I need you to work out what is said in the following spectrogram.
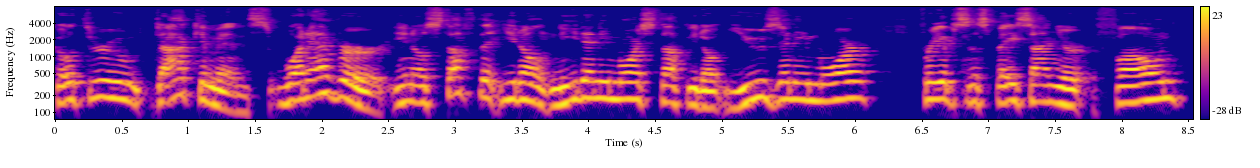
Go through documents, whatever, you know, stuff that you don't need anymore, stuff you don't use anymore. Free up some space on your phone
